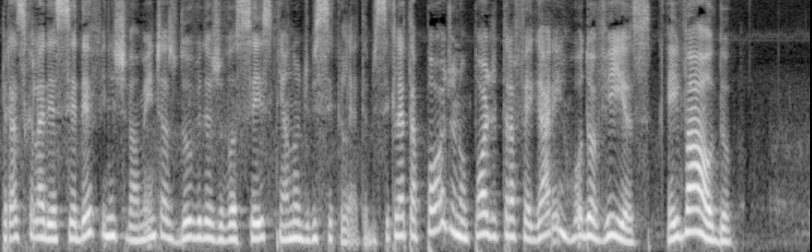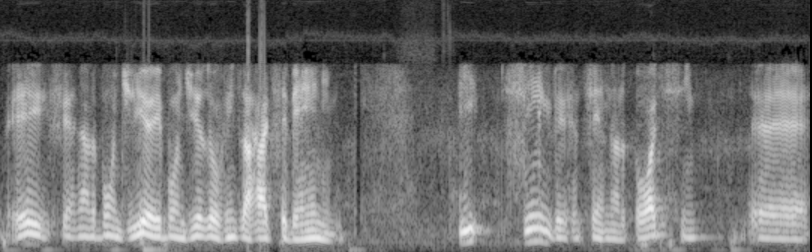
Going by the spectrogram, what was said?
para esclarecer definitivamente as dúvidas de vocês que andam de bicicleta. Bicicleta pode ou não pode trafegar em rodovias? Ei, Valdo. Ei, Fernanda, bom dia e bom dia aos ouvintes da Rádio CBN. E sim, Fernanda, pode sim. É,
